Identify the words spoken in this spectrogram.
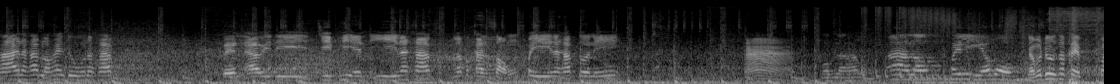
ท้ายนะครับ เราให้ดูนะครับ เป็น LED GPNE นะครับรับประกัน 2 ปีนะครับตัวนี้อ่าครบแล้วครับผมอ่าลองไฟหลีครับผมเดี๋ยวมาดูสเต็ปไฟ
